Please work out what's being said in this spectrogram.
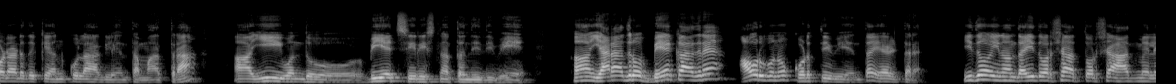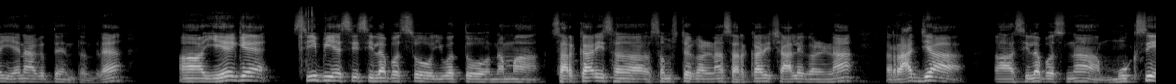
ಓಡಾಡೋದಕ್ಕೆ ಅನುಕೂಲ ಆಗಲಿ ಅಂತ ಮಾತ್ರ ಈ ಒಂದು ಬಿ ಎಚ್ ಸೀರೀಸ್ನ ತಂದಿದ್ದೀವಿ. ಯಾರಾದರೂ ಬೇಕಾದರೆ ಅವ್ರಿಗೂ ಕೊಡ್ತೀವಿ ಅಂತ ಹೇಳ್ತಾರೆ. ಇದು ಇನ್ನೊಂದು ಐದು ವರ್ಷ, ಹತ್ತು ವರ್ಷ ಆದಮೇಲೆ ಏನಾಗುತ್ತೆ ಅಂತಂದರೆ ಹೇಗೆ C B S E syllabus ಇವತ್ತು ನಮ್ಮ ಸರ್ಕಾರಿ ಸಂಸ್ಥೆಗಳನ್ನ ಸರ್ಕಾರಿ ಶಾಲೆಗಳನ್ನ ರಾಜ್ಯ ಸಿಲೆಬಸ್ನ ಮುಗಿಸಿ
